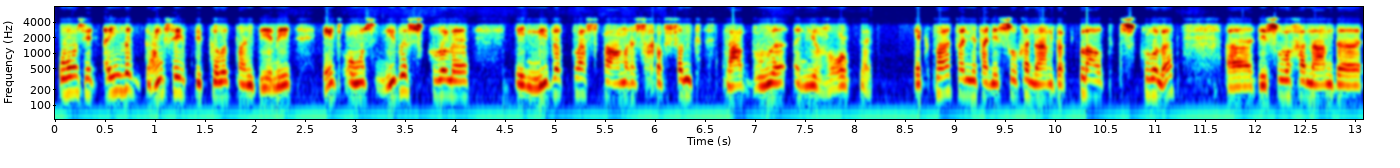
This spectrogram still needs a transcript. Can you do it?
Ons het eintlik danksy die COVID pandemie het ons nuwe skole en nuwe klaskamers gevind daarbo in die wolke. Ek praat van die van die sogenaamde cloud skole, uh die sogenaamde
